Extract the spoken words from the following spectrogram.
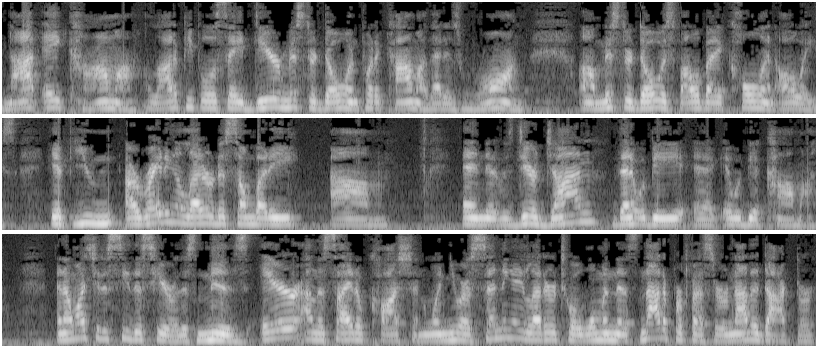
not a comma. A lot of people will say, Dear Mr. Doe, and put a comma. That is wrong. Um, Mr. Doe is followed by a colon always. If you are writing a letter to somebody, um, and it was Dear John, then it would be a, it would be a comma. And I want you to see this here, this Ms. Err on the side of caution when you are sending a letter to a woman that's not a professor, not a doctor.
